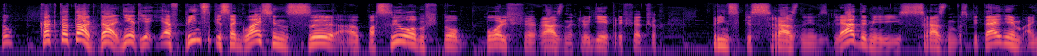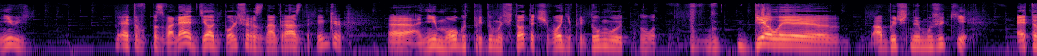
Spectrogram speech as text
Ну, как-то так, да. Нет, я, я в принципе согласен с а, посылом, что больше разных людей, пришедших, в принципе, с разными взглядами и с разным воспитанием, они этого позволяет делать больше разнообразных игр, Э, они могут придумать что-то, чего не придумывают ну, вот, белые обычные мужики. Это,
